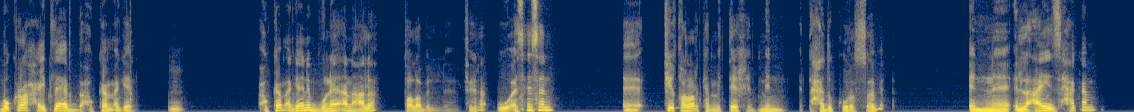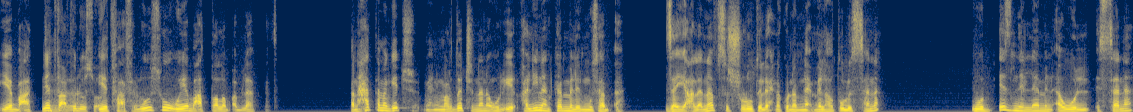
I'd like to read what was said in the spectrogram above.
بكرة هيتلعب بحكام أجانب مم. حكام أجانب بناء على طلب الفرق. واساسا آه، في قرار كان متاخد من اتحاد الكورة السابق إن اللي عايز حكم يبعت يدفع فلوسه. يدفع فلوسه ويبعت طلب قبلها بكذا. فأنا حتى ما جيتش يعني ما رضيتش إن أنا أقول إيه خلينا نكمل المسابقة زي على نفس الشروط اللي إحنا كنا بنعملها طول السنة. وبإذن الله من أول السنة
